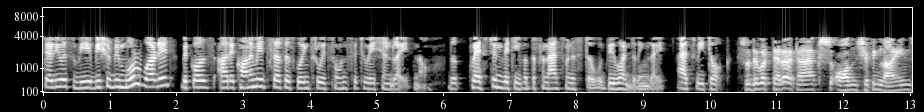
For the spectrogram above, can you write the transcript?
tell you is we, we should be more worried because our economy itself is going through its own situation right now. The question which even the finance minister would be wondering right as we talk. So there were terror attacks on shipping lines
